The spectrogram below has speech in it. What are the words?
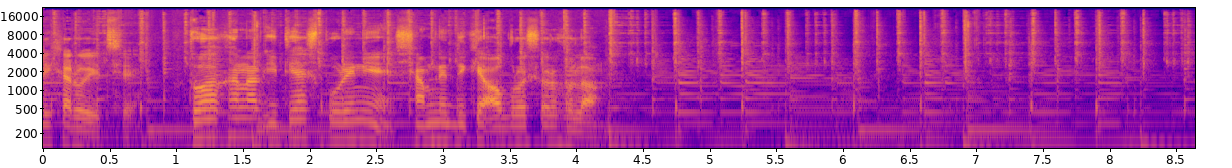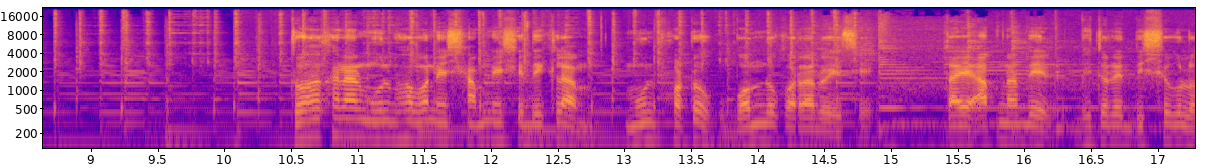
লেখা রয়েছে। তোহাখানার ইতিহাস পড়ে নিয়ে সামনের দিকে অগ্রসর হলাম। তোহাখানার মূল ভবনের সামনে এসে দেখলাম মূল ফটক বন্ধ করা রয়েছে। তাই আপনাদের ভিতরের দৃশ্যগুলো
